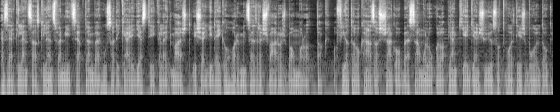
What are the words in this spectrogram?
1994. szeptember 20-án jegyezték el egymást, és egy ideig a 30 ezres városban maradtak. A fiatalok házassága a beszámolók alapján kiegyensúlyozott volt és boldog.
